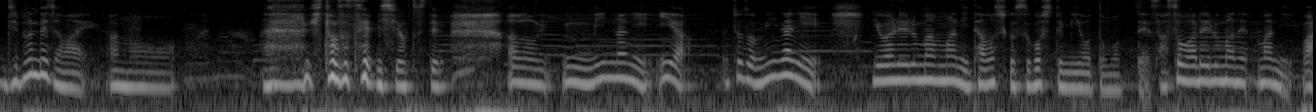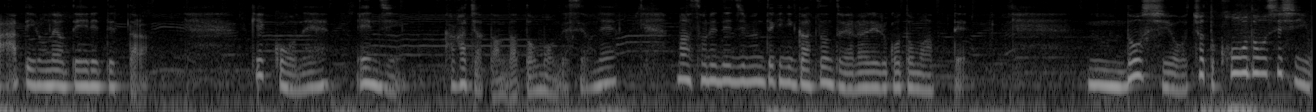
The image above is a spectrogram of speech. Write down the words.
自分でじゃない。あのー 人の整備しようとしてる。あの、うん、みんなにいやちょっとみんなに言われるままに楽しく過ごしてみようと思って誘われるままにわーっていろんな予定入れてったら結構ねエンジンかかっちゃったんだと思うんですよね。まあそれで自分的にガツンとやられることもあって。うんどうしよう。ちょっと行動指針を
